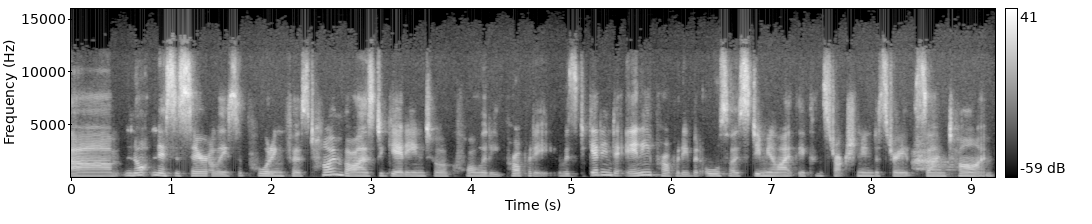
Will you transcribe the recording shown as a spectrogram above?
Um, not necessarily supporting first home buyers to get into a quality property. It was to get into any property, but also stimulate the construction industry at the same time.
